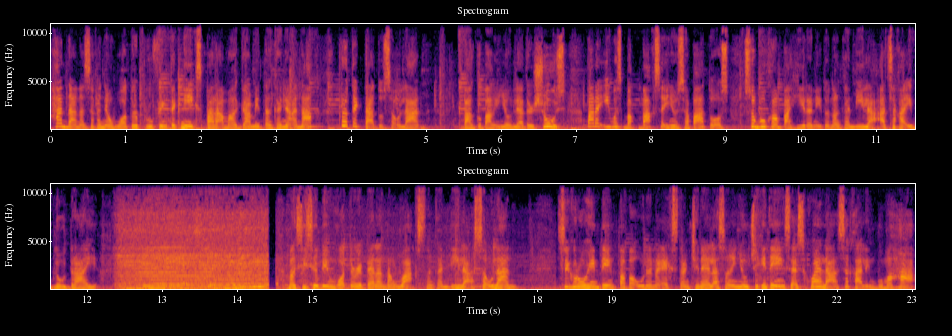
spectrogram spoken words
handa na sa kanyang waterproofing techniques para ang mga gamit ng kanyang anak protektado sa ulan. Bago ba ang inyong leather shoes? Para iwas bakbak sa inyong sapatos, subukang pahiran ito ng kandila at saka i-blow dry. Magsisilbing water repellent ang wax ng kandila sa ulan. Siguruhin ding pabaunan ng extra tsinelas ang inyong chikiting sa eskwela sakaling bumaha.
